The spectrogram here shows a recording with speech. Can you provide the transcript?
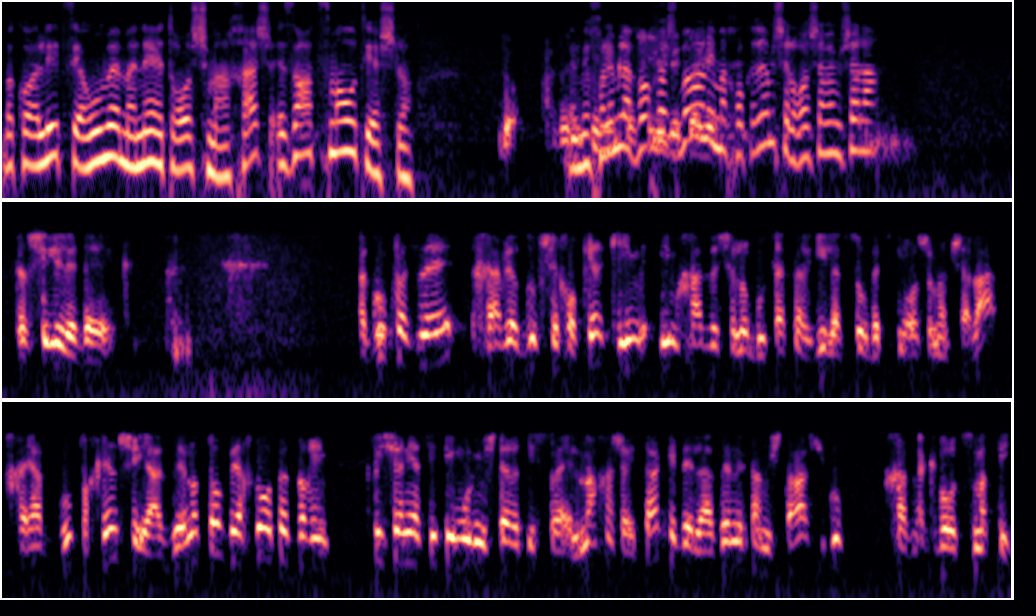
בקואליציה הוא ממנה את ראש מח"ש, איזו עצמאות יש לו? לא. הם יכולים לבוא חשבון לדייק. עם החוקרים של ראש הממשלה. תרשי לי לדייק. הגוף הזה חייב להיות גוף שחוקר, כי אם, אם חס ושלום בוצע תרגיל אסור בתקין ראש הממשלה, חייב גוף אחר שיאזן אותו ויחקור את הדברים. כפי שאני עשיתי מול משטרת ישראל. מח"ש הייתה כדי לאזן את המשטרה שהיא חזק ועוצמתי.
